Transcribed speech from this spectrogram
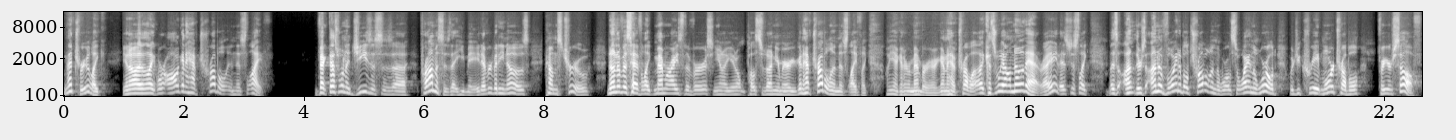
Isn't that true? Like, you know, like we're all going to have trouble in this life. In fact, that's one of Jesus' uh, promises that he made. Everybody knows comes true. None of us have like memorized the verse. You know, you don't post it on your mirror. You're going to have trouble in this life. Like, oh yeah, I got to remember. You're going to have trouble because we all know that, right? It's just like un- there's unavoidable trouble in the world. So why in the world would you create more trouble for yourself?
